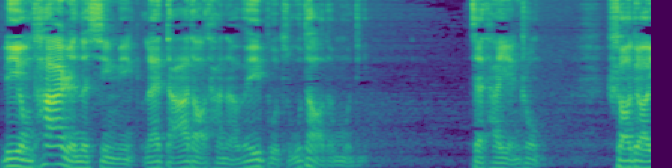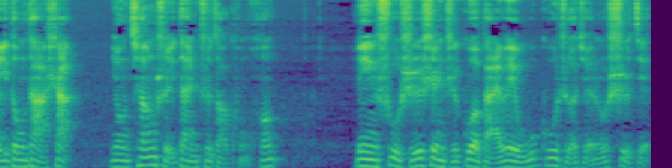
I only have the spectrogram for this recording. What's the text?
利用他人的性命来达到他那微不足道的目的，在他眼中。”烧掉一栋大厦，用枪水弹制造恐慌，令数十甚至过百位无辜者卷入事件，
